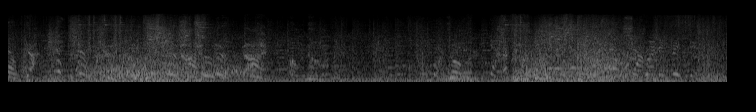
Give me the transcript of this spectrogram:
It's over. Oh no. It's over. Dragon Jutsu!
